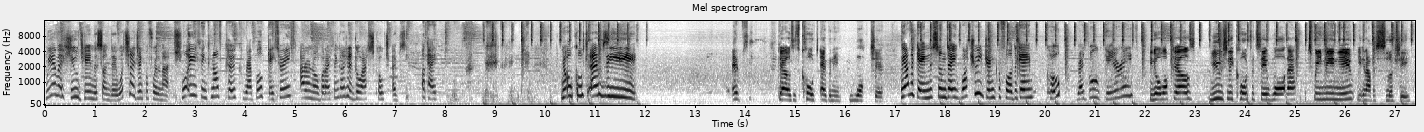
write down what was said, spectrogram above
We have a huge game this Sunday. What should I drink before the match? What are you thinking of? Coke, Red Bull, Gatorade? I don't know, but I think I should go ask Coach Ebsy. Okay. Yo, Coach Ebsy! Ebsy. Girls, it's Coach Ebony. Watch it. We have a game this Sunday. What should we drink before the game? Coke, Red Bull, Gatorade? You know what, girls? Usually Coach would say water. Between me and you, you can have a slushie.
